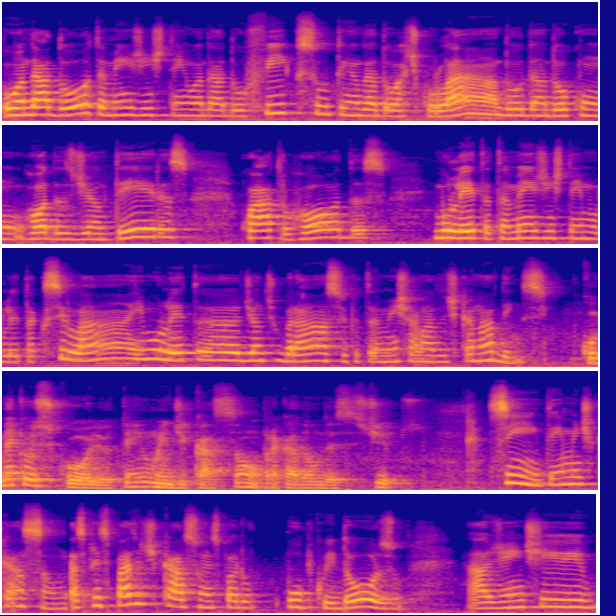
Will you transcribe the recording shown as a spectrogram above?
O andador também a gente tem o andador fixo, tem andador articulado, andador com rodas dianteiras, quatro rodas. Muleta também, a gente tem muleta axilar e muleta de antebraço, que também é chamada de canadense. Como é que eu escolho? Tem uma indicação para cada um desses tipos? Sim, tem uma indicação. As principais indicações para o público idoso, a gente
